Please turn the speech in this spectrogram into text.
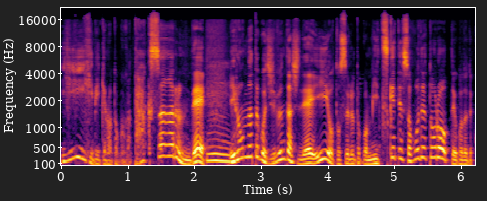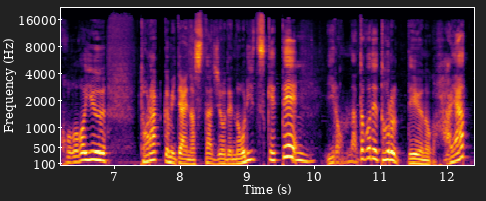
い響きのとこがたくさんあるんで、うん。いろんなとこ自分たちでいい音するとこ見つけてそこで撮ろうということでこういうトラックみたいなスタジオで乗り付けて、うん。いろんなとこで撮るっていうのが流行って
